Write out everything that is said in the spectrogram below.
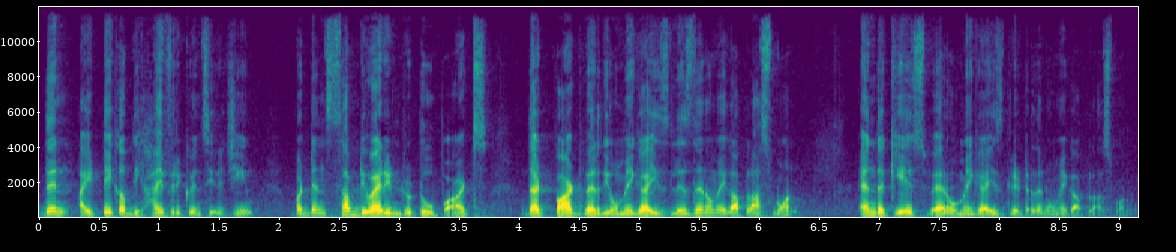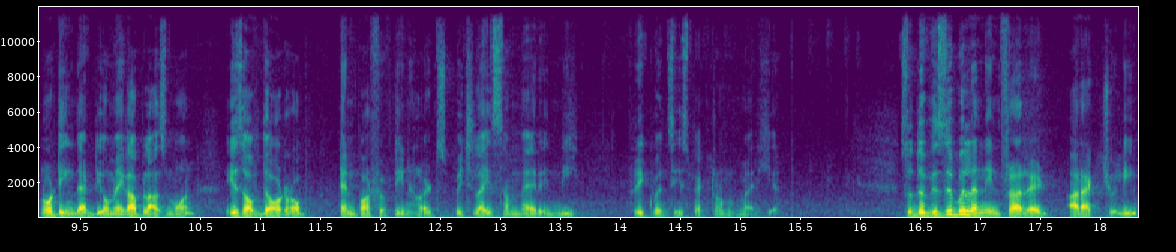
then I take up the high frequency regime, but then subdivide into two parts that part where the omega is less than omega plus 1 and the case where omega is greater than omega plus 1, noting that the omega plus 1 is of the order of 10 power 15 hertz which lies somewhere in the frequency spectrum somewhere here. So, the visible and infrared are actually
